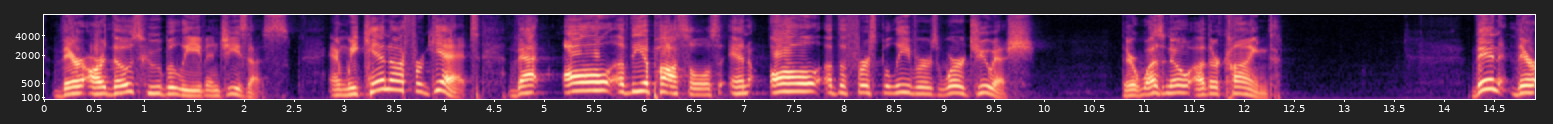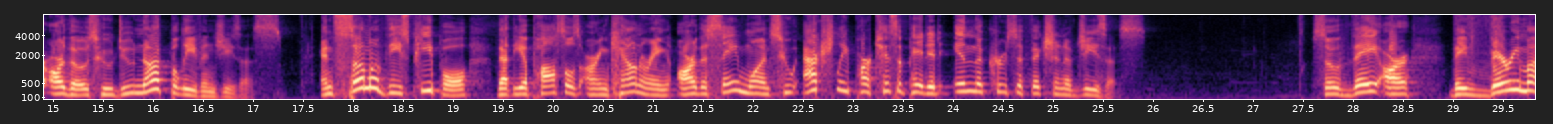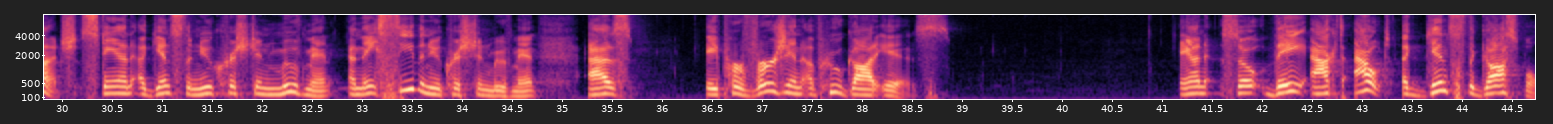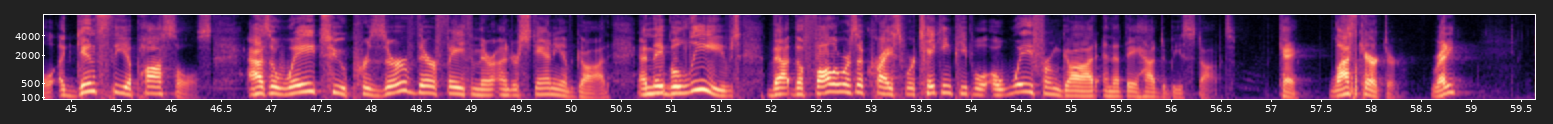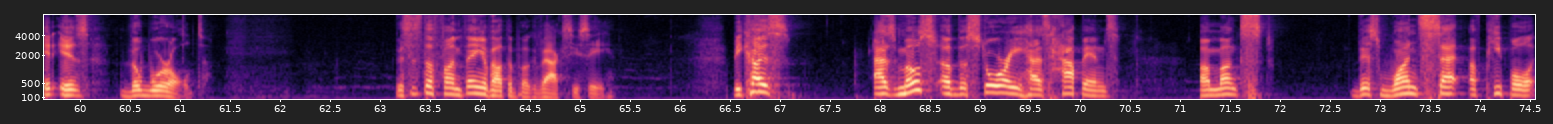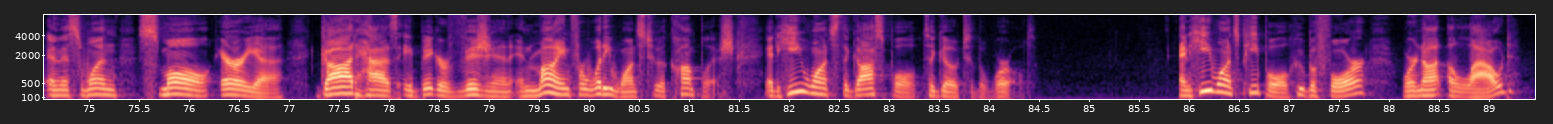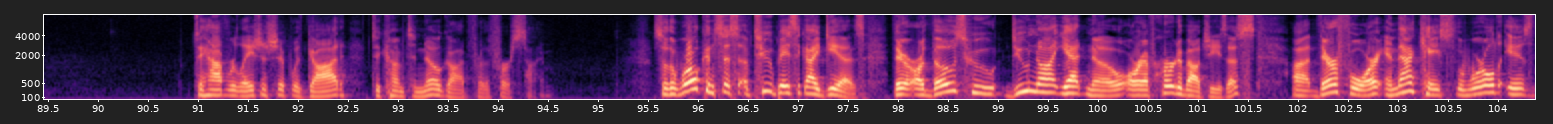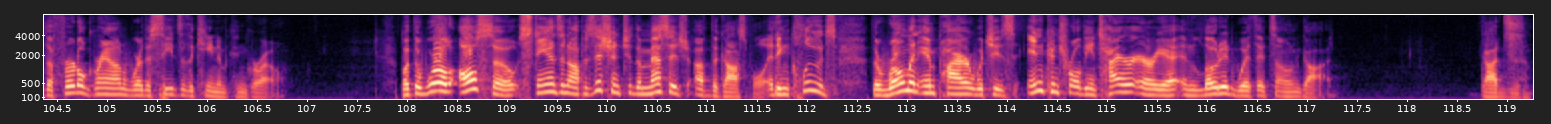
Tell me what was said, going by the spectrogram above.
there are those who believe in Jesus. And we cannot forget that all of the apostles and all of the first believers were Jewish. There was no other kind. Then there are those who do not believe in Jesus. And some of these people that the apostles are encountering are the same ones who actually participated in the crucifixion of Jesus. So they are they very much stand against the new Christian movement and they see the new Christian movement as a perversion of who God is. And so they act out against the gospel, against the apostles, as a way to preserve their faith and their understanding of God. And they believed that the followers of Christ were taking people away from God and that they had to be stopped. Okay, last character. Ready? It is the world. This is the fun thing about the book of Acts, you see. Because as most of the story has happened amongst this one set of people in this one small area, God has a bigger vision in mind for what he wants to accomplish. And he wants the gospel to go to the world. And he wants people who before were not allowed to have relationship with God to come to know God for the first time. So the world consists of two basic ideas. There are those who do not yet know or have heard about Jesus. Uh, therefore, in that case, the world is the fertile ground where the seeds of the kingdom can grow. But the world also stands in opposition to the message of the gospel. It includes the Roman Empire, which is in control of the entire area and loaded with its own God. God's.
